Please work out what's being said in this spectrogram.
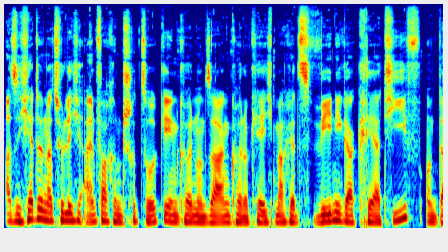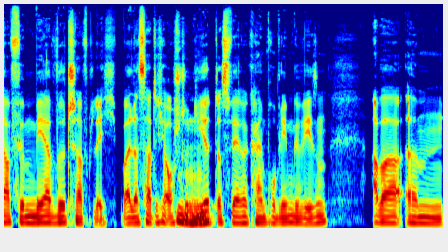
also ich hätte natürlich einfach einen Schritt zurückgehen können und sagen können, okay, ich mache jetzt weniger kreativ und dafür mehr wirtschaftlich, weil das hatte ich auch studiert, mhm. das wäre kein Problem gewesen. Aber ähm,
